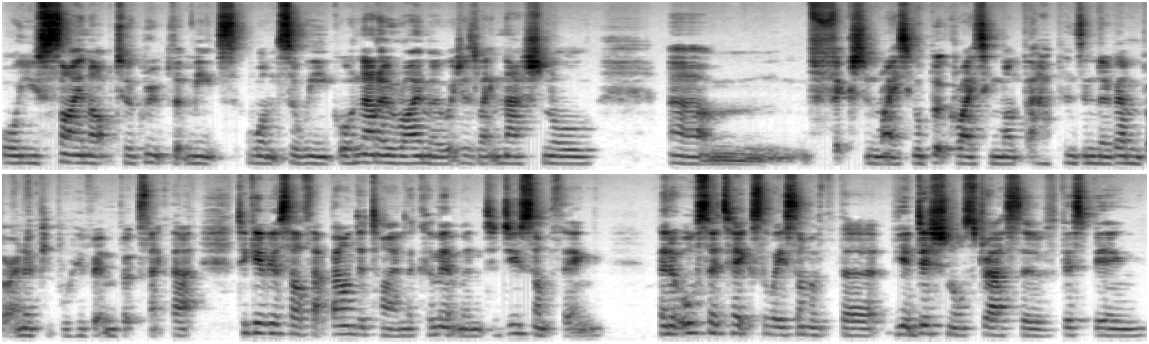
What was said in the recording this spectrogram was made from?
or you sign up to a group that meets once a week, or NaNoWriMo, which is like national um, fiction writing or book writing month that happens in November. I know people who've written books like that. To give yourself that bounded time, the commitment to do something, then it also takes away some of the the additional stress of this being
